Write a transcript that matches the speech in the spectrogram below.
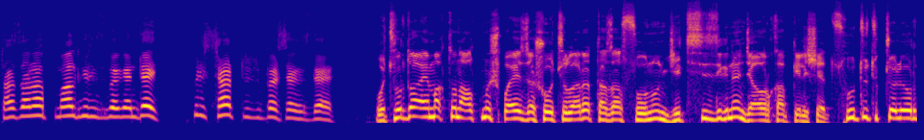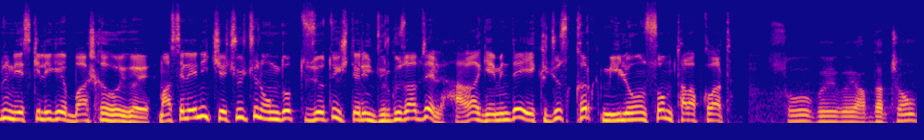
тазалап мал киргизбегендей бир шарт түзүп берсеңиздер учурда аймактын алтымыш пайыз жашоочулары таза суунун жетишсиздигинен жабыркап келишет. Суу түтүкчөлөрүнүн эскилиги башкы көйгөй. Маселени чечүү үчүн оңдоп түзөтүү иштерин жүргүзүү абзел. Ага кеминде эки жүз кырк миллион сом талап кылат. Суу көйгөйү абдан чоң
